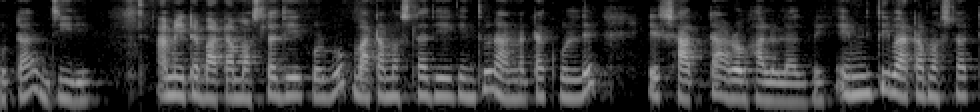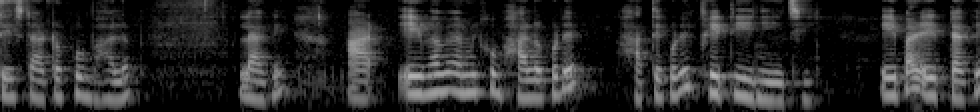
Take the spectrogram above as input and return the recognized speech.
গোটা জিরে। আমি এটা বাটা মশলা দিয়ে করব। বাটা মশলা দিয়ে কিন্তু রান্নাটা করলে এর স্বাদটা আরও ভালো লাগবে। এমনিতেই বাটা মশলার টেস্ট আরও খুব ভালো লাগে। আর এইভাবে আমি খুব ভালো করে হাতে করে ফেটিয়ে নিয়েছি। এবার এটাকে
